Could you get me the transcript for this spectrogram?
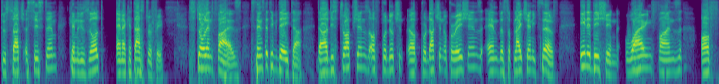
to such a system can result in a catastrophe. Stolen files, sensitive data, the disruptions of production, uh, production operations and the supply chain itself. In addition, wiring funds of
